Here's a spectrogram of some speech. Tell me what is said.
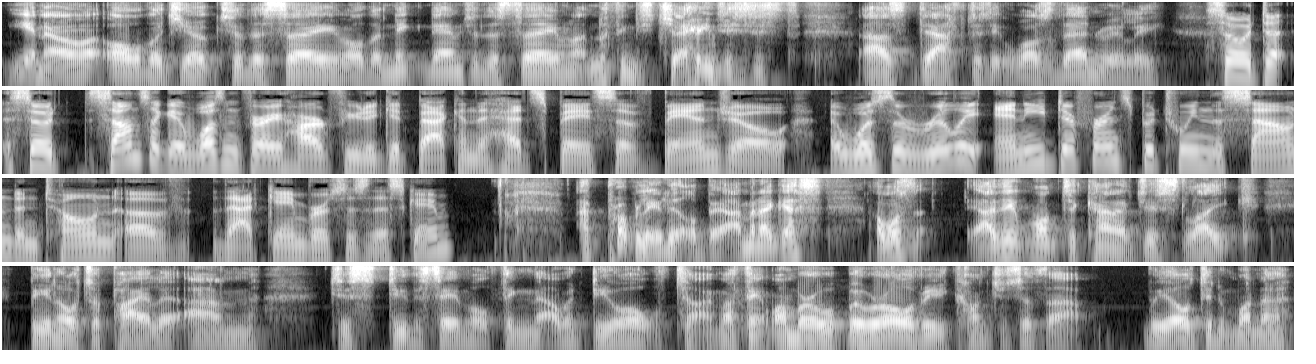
you know, all the jokes are the same, all the nicknames are the same. Like nothing's changed. It's just as daft as it was then, really. So it so it sounds like it wasn't very hard for you to get back in the headspace of banjo. Was there really any difference between the sound and tone of that game versus this game? Uh, probably a little bit. I mean, I guess I wasn't. I didn't want to kind of just like be an autopilot and just do the same old thing that I would do all the time. I think when we're, we were all really conscious of that. We all didn't want to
